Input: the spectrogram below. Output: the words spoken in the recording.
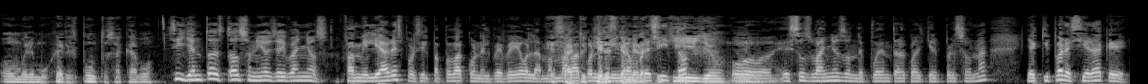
hombre-mujeres, punto, se acabó. Sí, ya en todo Estados Unidos ya hay baños familiares por si el papá va con el bebé o la mamá Exacto, va con el niño hombrecito chiquillo, o mm. esos baños donde puede entrar cualquier persona y aquí pareciera que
